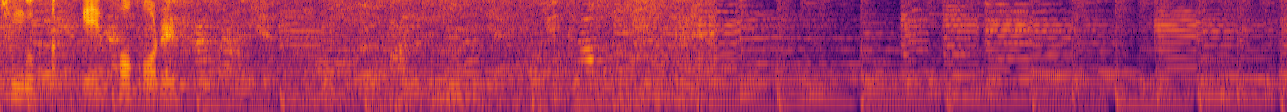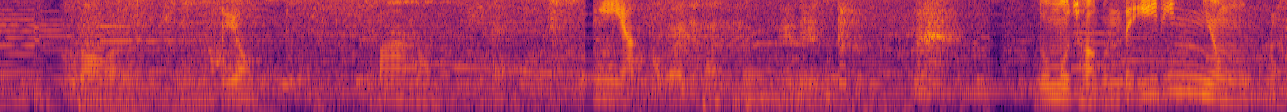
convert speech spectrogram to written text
중국답게 이렇게 있습니다. 돌아가는 주는데요. 만 원. 이야. 너무 작은데 1인용 그런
